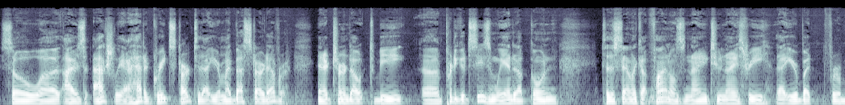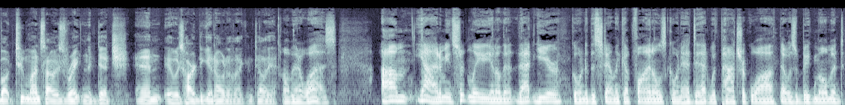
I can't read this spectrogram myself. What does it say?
So uh, I was actually, I had a great start to that year, my best start ever. And it turned out to be a pretty good season. We ended up going to the Stanley Cup Finals in 92, 93 that year. But for about two months, I was right in the ditch, and it was hard to get out of, I can tell you. I'll bet it was. Um, yeah, and I mean, certainly, you know, that, that year, going to the Stanley Cup finals, going head to head with Patrick Roy, that was a big moment.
